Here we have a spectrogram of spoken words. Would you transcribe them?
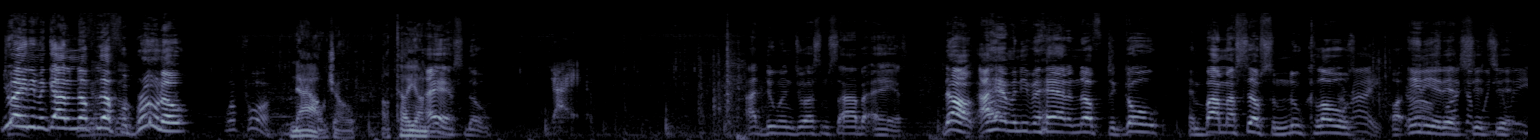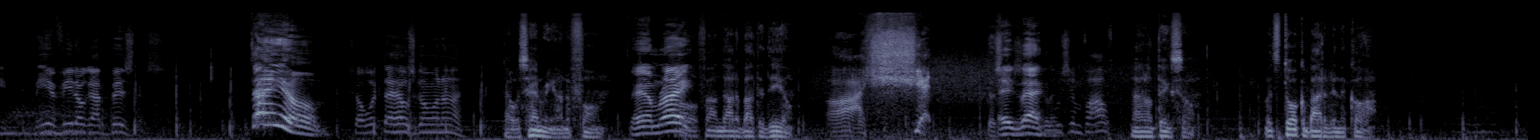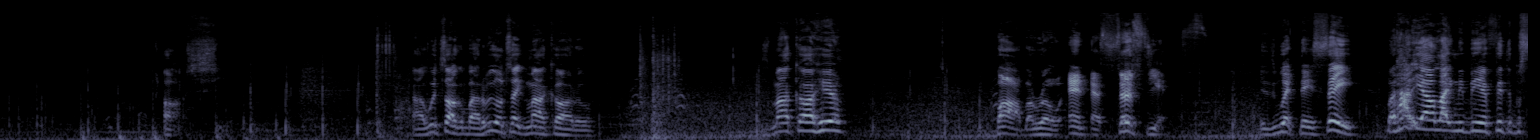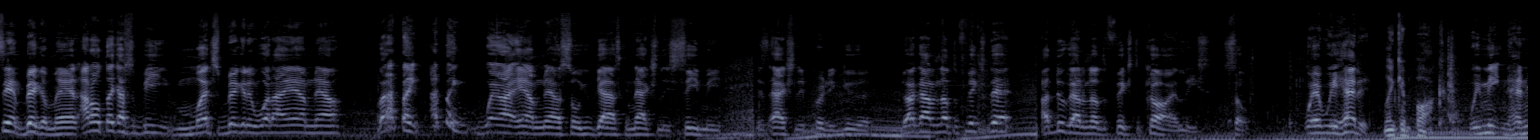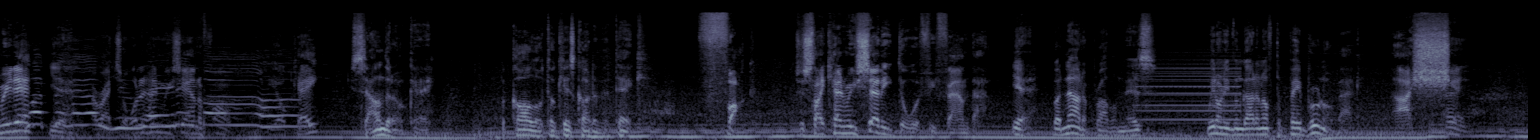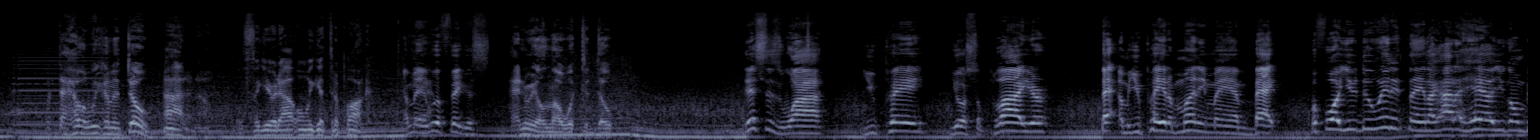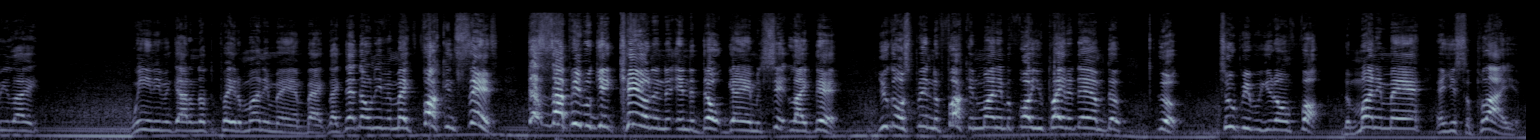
You ain't even got enough left for Bruno. What for? Now, Joe. I'll tell you on... Ass though. Yeah. I do enjoy some cyber ass. Dog, I haven't even had enough to go and buy myself some new clothes Right. or any of that Girls, shit yet. leave. Me and Vito got business. Damn. So what the hell's going on? That was Henry on the phone. Damn right. Paulo found out about the deal. Ah, shit. Does Exactly. Who's involved? I don't think so. Let's talk about it in the car. Oh shit. All right, we'll talk about it. We're gonna take my car though. Is my car here? Barbaro and Associates is what they say. But how do y'all like me being 50% bigger, man? I don't think I should be much bigger than what I am now. But I think I think where I am now so you guys can actually see me is actually pretty good. Do I got enough to fix that? I do got enough to fix the car at least. So Where we headed? Lincoln Park. We meeting Henry there? Yeah. All right, so what did Henry say on the phone? He okay? He Sounded okay. But Carlo took his car to the take. Fuck. Just like Henry said he'd do if he found out. Yeah, but now the problem is, we don't even got enough to pay Bruno back. Ah, shit. What the hell are we gonna do? I don't know. We'll figure it out when we get to the park. I mean we'll figure s- Henry'll know what to do. This is why you pay your supplier back. I mean, you pay the money man back before you do anything. Like, how the hell you gonna be like, we ain't even got enough to pay the money man back? Like, that don't even make fucking sense. This is how people get killed in the in the dope game and shit like that. You gonna spend the fucking money before you pay the damn dope. Look, two people you don't fuck: the money man and your supplier.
